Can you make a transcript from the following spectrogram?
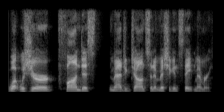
What was your fondest Magic Johnson at Michigan State memory?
